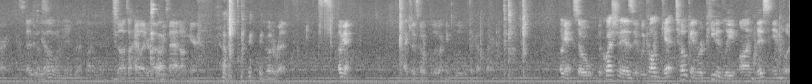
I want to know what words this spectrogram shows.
All right, it's dead. Yellow one but that's a highlighter. That would be bad on here. Go to red. Okay. Actually, let's go blue. I think blue will pick up there. Okay, so the question is, if we call get token repeatedly on this input,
